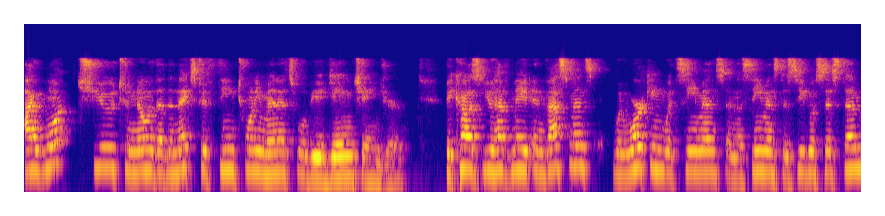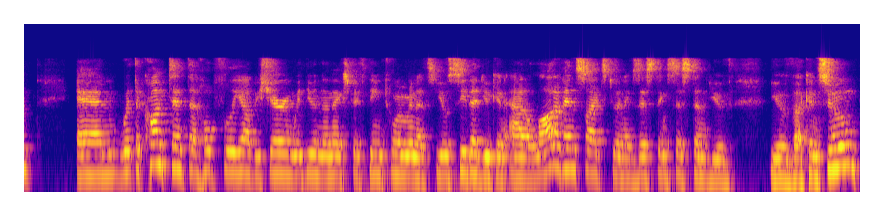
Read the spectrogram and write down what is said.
I want you to know that the next 15, 20 minutes will be a game changer because you have made investments. We're working with Siemens and the Siemens Desigo system. And with the content that hopefully I'll be sharing with you in the next 15, 20 minutes, you'll see that you can add a lot of insights to an existing system you've you've uh, consumed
